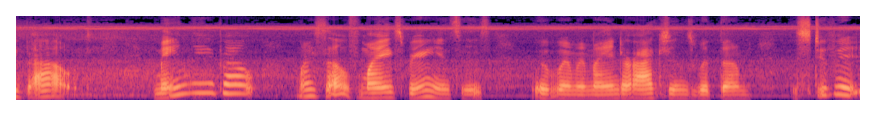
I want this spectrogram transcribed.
about? Mainly about myself, my experiences with women, my interactions with them, the stupid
